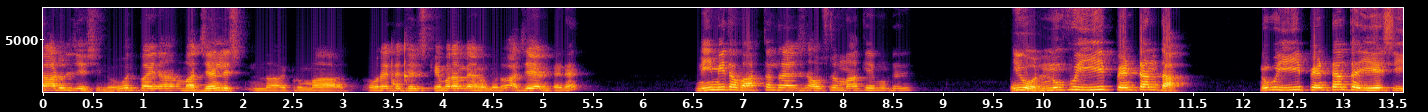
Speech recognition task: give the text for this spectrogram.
దాడులు చేసిండు. ఎవరిపైన మా జర్నలిస్ట్ ఇప్పుడు మా ఎవరైతే జర్నలిస్ట్ కెమెరా మ్యాన్ ఉన్నాడో అజయ్ అంటేనే. నీ మీద వార్తలు రాయాల్సిన అవసరం మాకేముంటుంది? ఇగో నువ్వు ఈ పెంటంతా నువ్వు ఈ పెంటంతా వేసి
